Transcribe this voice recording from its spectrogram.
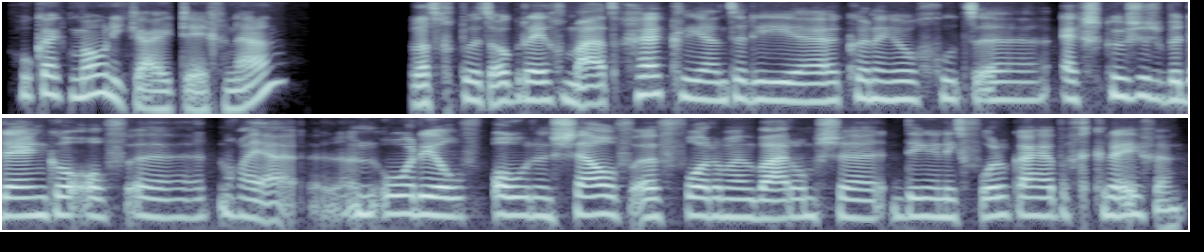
Hoe kijkt Monika hier tegenaan? Dat gebeurt ook regelmatig. Hè? Cliënten die uh, kunnen heel goed uh, excuses bedenken of uh, nou ja, een oordeel over hunzelf vormen waarom ze dingen niet voor elkaar hebben gekregen.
